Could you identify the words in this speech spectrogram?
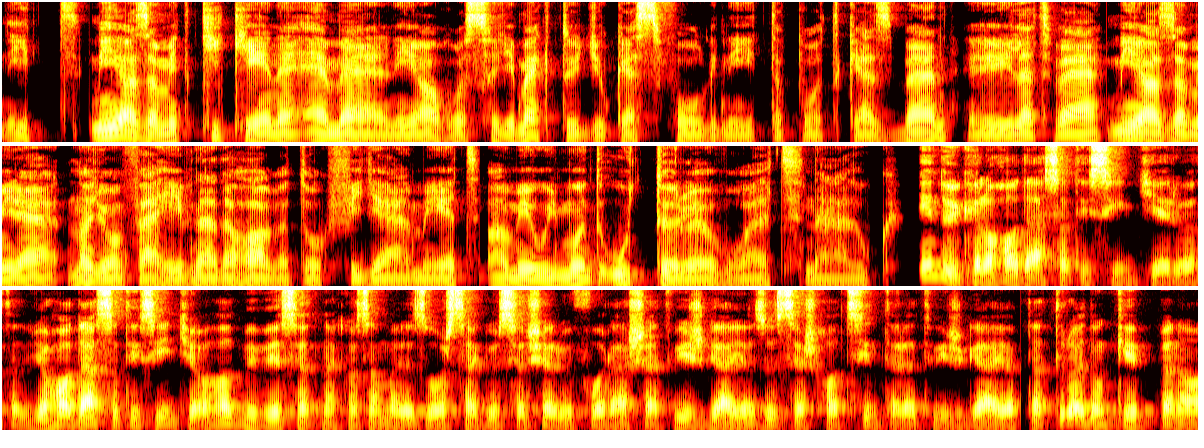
Itt mi az, amit ki kéne emelni ahhoz, hogy meg tudjuk ezt fogni itt a podcastben, illetve mi az, amire nagyon felhívnád a hallgatók figyelmét, ami úgymond úttörő volt náluk? Induljunk el a hadászati szintjéről. Tehát ugye a hadászati szintje a hadművészetnek az, amely az ország összes erőforrását vizsgálja, az összes hadszinteret vizsgálja. Tehát tulajdonképpen, a,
